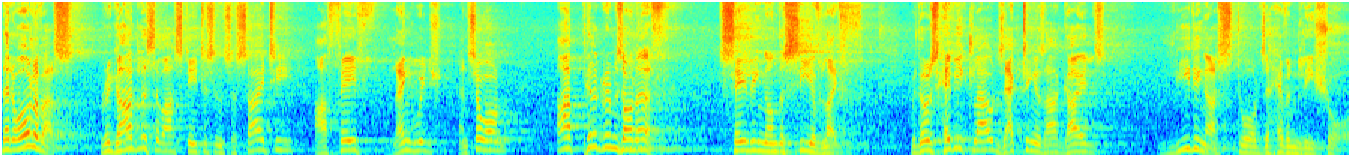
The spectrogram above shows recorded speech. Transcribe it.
that all of us, regardless of our status in society, our faith, language, and so on, are pilgrims on earth, sailing on the sea of life, with those heavy clouds acting as our guides, leading us towards a heavenly shore.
